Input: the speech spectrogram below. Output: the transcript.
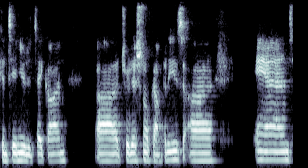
continue to take on uh, traditional companies, uh, and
